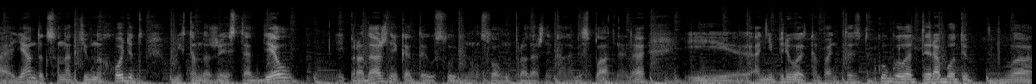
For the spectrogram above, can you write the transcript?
А Яндекс, он активно ходит, у них там даже есть отдел, и продажник этой услуги, ну, условно, продажник, она бесплатная, да, и они переводят компанию. То есть Google этой работы в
